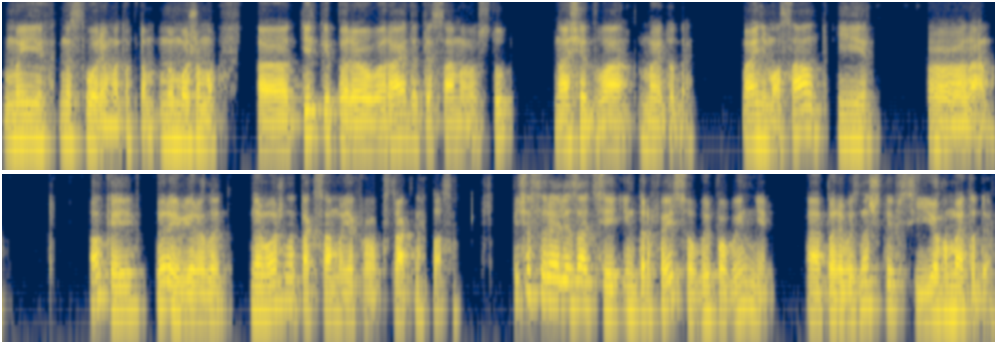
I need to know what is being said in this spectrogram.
ми їх не створюємо. Тобто, ми можемо е, тільки переоверайдити саме ось тут наші два методи: Animal Sound і е, Run. Окей, перевірили. Не можна так само, як в абстрактних класах. Під час реалізації інтерфейсу ви повинні е, перевизначити всі його методи.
